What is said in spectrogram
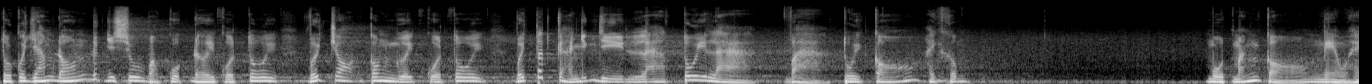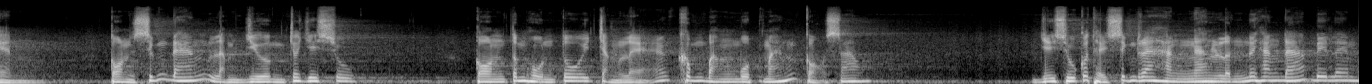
Tôi có dám đón Đức Giêsu vào cuộc đời của tôi Với chọn con người của tôi, Với tất cả những gì là tôi là Và tôi có hay không? Một máng cỏ nghèo hèn còn xứng đáng làm giường cho Giêsu. Còn tâm hồn tôi chẳng lẽ không bằng một máng cỏ sao? Giêsu có thể sinh ra hàng ngàn lần nơi hang đá Bethlehem,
